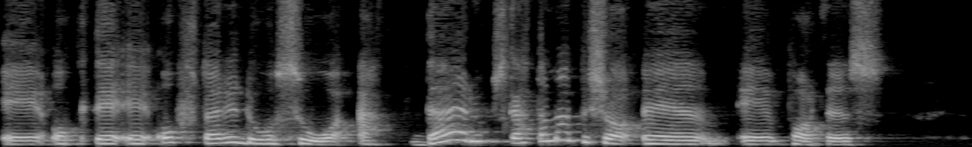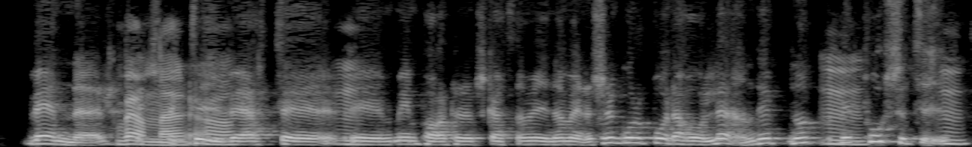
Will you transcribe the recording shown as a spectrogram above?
Eh, och det är oftare då så att där uppskattar man eh, eh, partners vänner. Vänner, respektive ja. att eh, Mm. eh, min partner uppskattar mina vänner. Så det går åt båda hållen. Det är, något, det är Mm. positivt.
